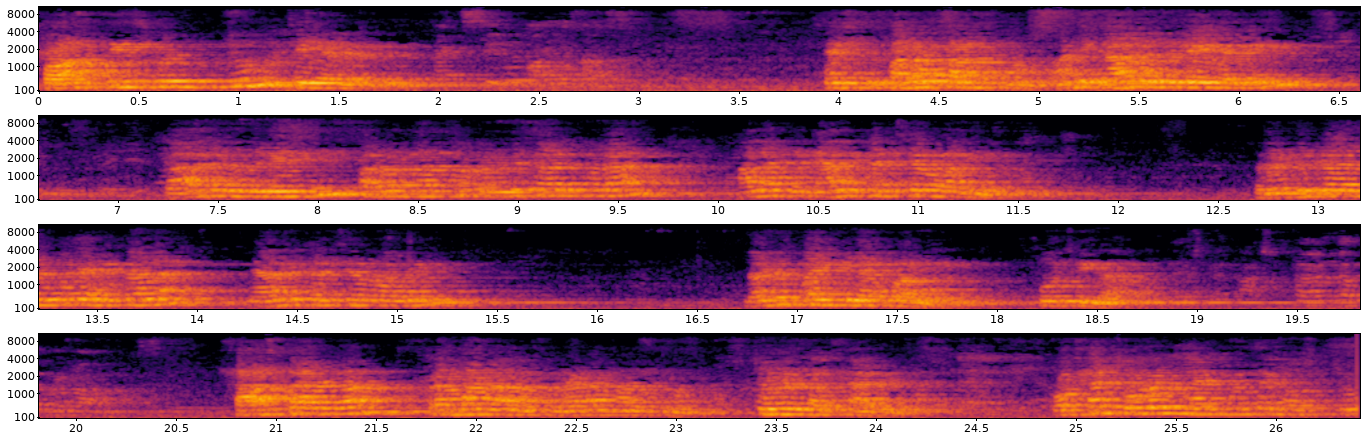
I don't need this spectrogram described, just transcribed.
శ్వాస తీసుకుంటూ చేయాలి నెక్స్ట్ పర్వతాసనం అని గాలి వదిలేయాలి గాలి వదిలేసి పర్వతాసనం రెండు కాళ్ళు కూడా అలా నేల కలిసేవాలి రెండు కాళ్ళు కూడా వెనకాల నేల కలిసేవాలి నడు పైకి లేపాలి పూర్తిగా. శాస్త్రాంగ ప్రమాణ ప్రణామాసనం చూడండి ఒకసారి. ఒకసారి చూడండి లేకపోతే వస్తూ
